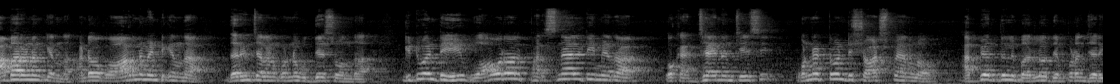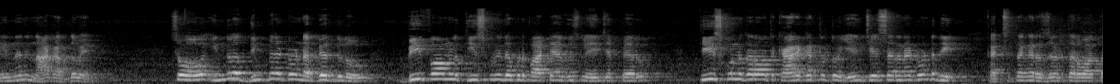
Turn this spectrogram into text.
ఆభరణం కింద అంటే ఒక ఆర్నమెంట్ కింద ధరించాలనుకున్న ఉద్దేశం ఉందా? ఇటువంటి ఓవరాల్ పర్సనాలిటీ మీద ఒక అధ్యయనం చేసి ఉన్నటువంటి షార్ట్ స్పాన్లో అభ్యర్థుల్ని బరిలో దింపడం జరిగిందని నాకు అర్థమైంది. సో ఇందులో దింపినటువంటి అభ్యర్థులు బీఫామ్లు తీసుకునేటప్పుడు పార్టీ ఆఫీసులో ఏం చెప్పారు? తీసుకున్న తర్వాత కార్యకర్తలతో ఏం చేశారు అనేటువంటిది ఖచ్చితంగా రిజల్ట్ తర్వాత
